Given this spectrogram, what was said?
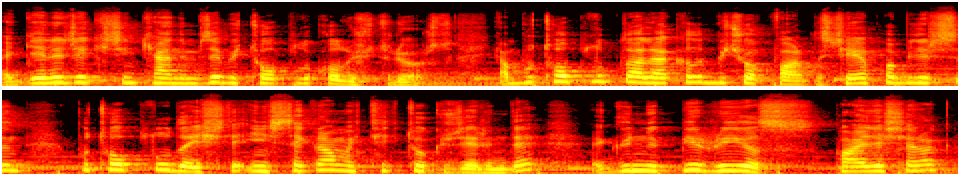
e, gelecek için kendimize bir topluluk oluşturuyoruz. Yani bu toplulukla alakalı birçok farklı şey yapabilirsin. Bu topluluğu da işte Instagram ve TikTok üzerinde e, günlük bir Reels paylaşarak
